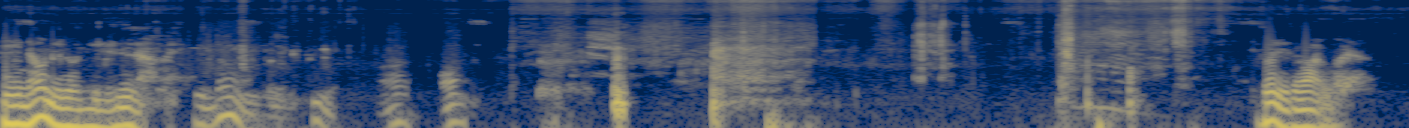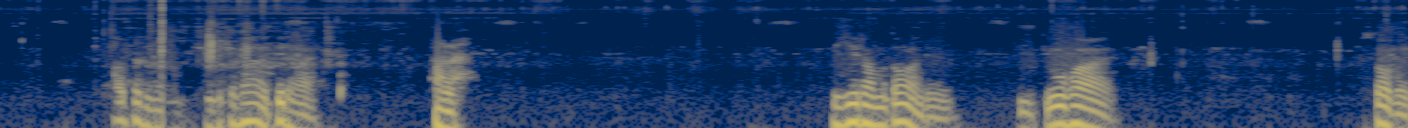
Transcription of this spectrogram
ဒီနောက်နေလို့နေလေးလာမယ်ဒီလောက်ကိုပြီဟာဟောဒီဘက်နေတော့ပဲအဲ့ဒါဒီကနေ့ပြစ်ထားဟုတ်လားဒီကြီးတော့မတော့တယ်ဒီကျိုးဖားစော့ပဲ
